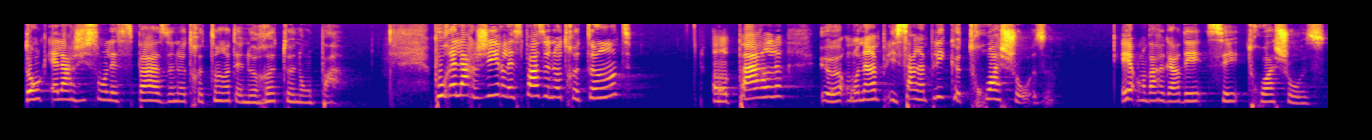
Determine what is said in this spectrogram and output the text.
Donc élargissons l'espace de notre tente et ne retenons pas. Pour élargir l'espace de notre tente, on parle, euh, on ça implique trois choses. Et on va regarder ces trois choses.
